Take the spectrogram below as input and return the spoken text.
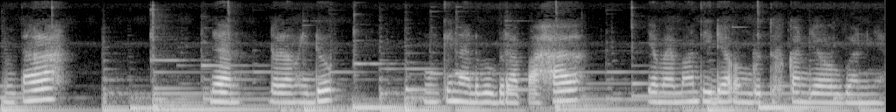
Entahlah. Dan dalam hidup mungkin ada beberapa hal yang memang tidak membutuhkan jawabannya.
